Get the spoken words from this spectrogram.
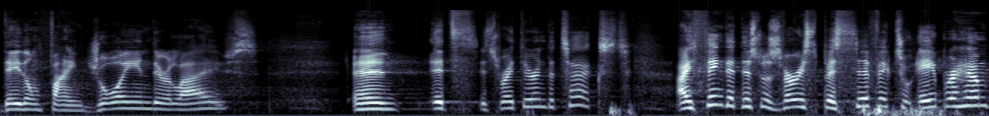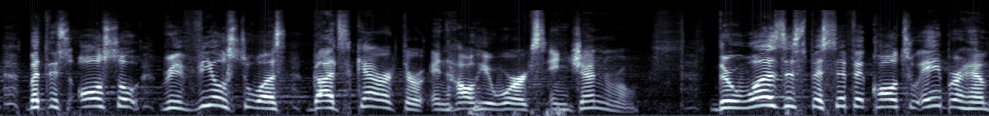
they don't find joy in their lives. And it's, it's right there in the text. I think that this was very specific to Abraham, but this also reveals to us God's character and how he works in general. There was a specific call to Abraham,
